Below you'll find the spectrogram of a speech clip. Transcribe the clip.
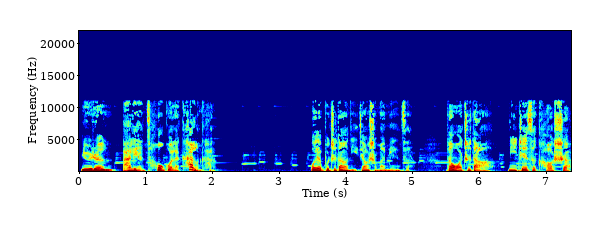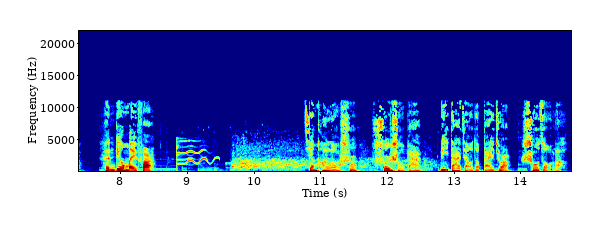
女人把脸凑过来看了看，我也不知道你叫什么名字，但我知道你这次考试肯定没法儿。监考老师顺手把李大脚的白卷收走了。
